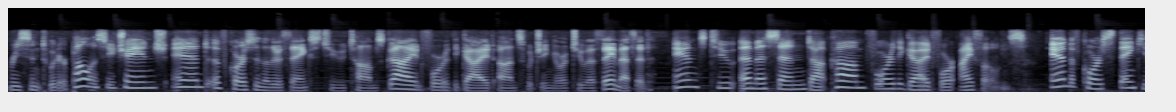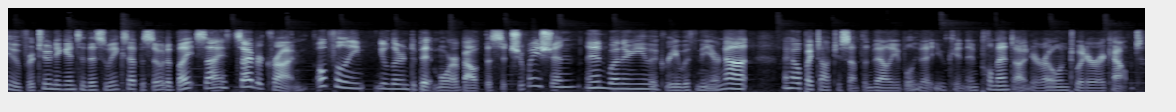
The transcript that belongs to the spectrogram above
recent Twitter policy change, and of course another thanks to Tom's Guide for the guide on switching your 2FA method, and to MSN.com for the guide for iPhones. And of course, thank you for tuning into this week's episode of Bite Sized Cybercrime. Hopefully, you learned a bit more about the situation, and whether you agree with me or not, I hope I taught you something valuable that you can implement on your own Twitter account.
